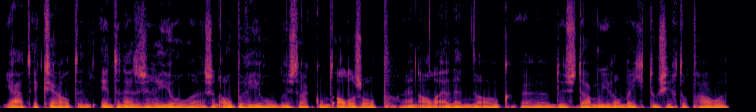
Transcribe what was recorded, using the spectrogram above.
ja, ik zeg altijd, internet is een riool, het is een open riool. Dus daar komt alles op en alle ellende ook. Uh, dus daar moet je wel een beetje toezicht op houden.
